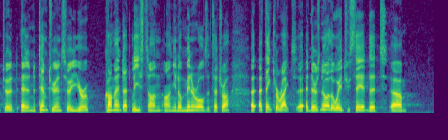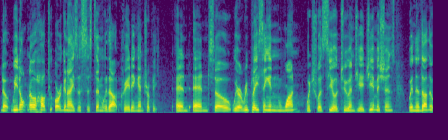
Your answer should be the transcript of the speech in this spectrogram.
to an attempt to answer your comment at least on, on you know minerals, etc. I, I think you're right. Uh, there's no other way to say it that um, no, we don't know how to organize a system without creating entropy. And, and so we are replacing in one, which was CO2 and GHG emissions, with another,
